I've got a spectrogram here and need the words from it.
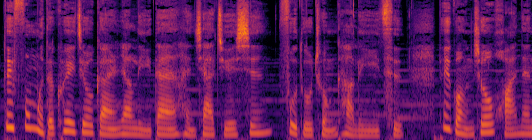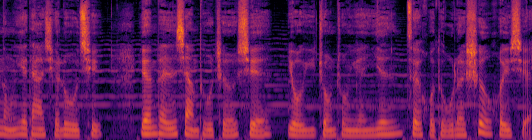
对父母的愧疚感让李诞狠下决心复读重考了一次，被广州华南农业大学录取。原本想读哲学，由于种种原因，最后读了社会学。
